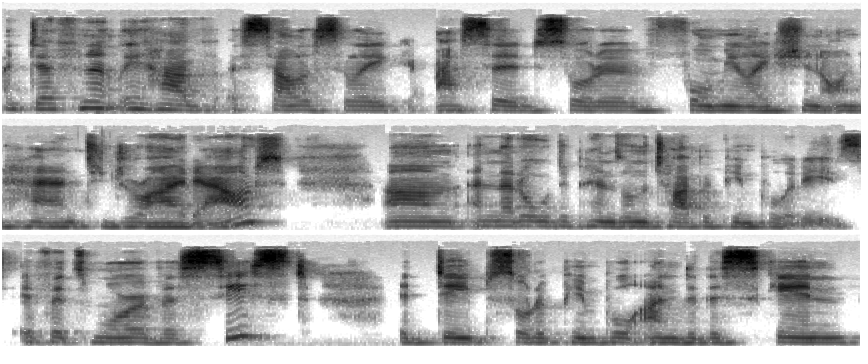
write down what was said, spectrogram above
I definitely have a salicylic acid sort of formulation on hand to dry it out. Um, and that all depends on the type of pimple it is. If it's more of a cyst, a deep sort of pimple under the skin,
